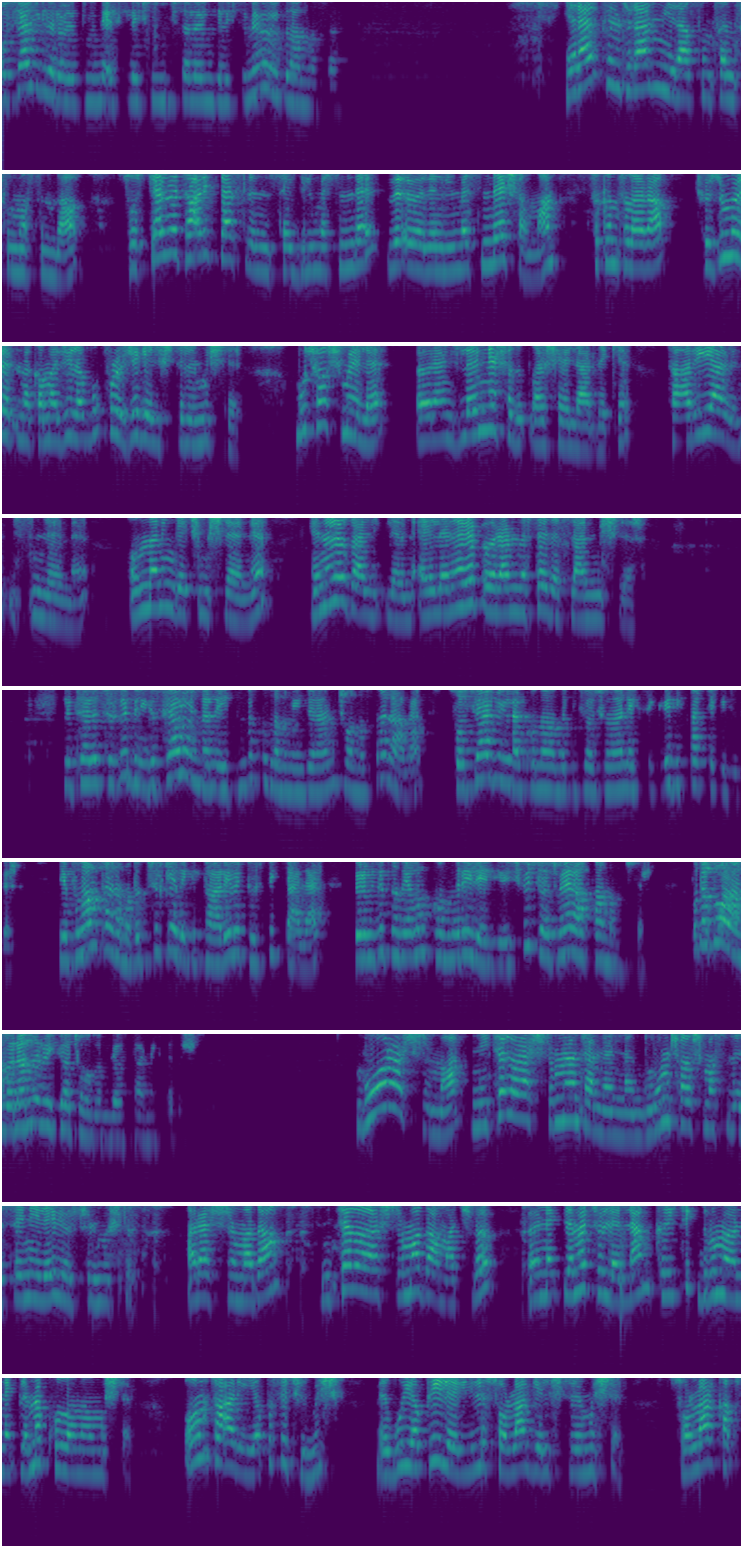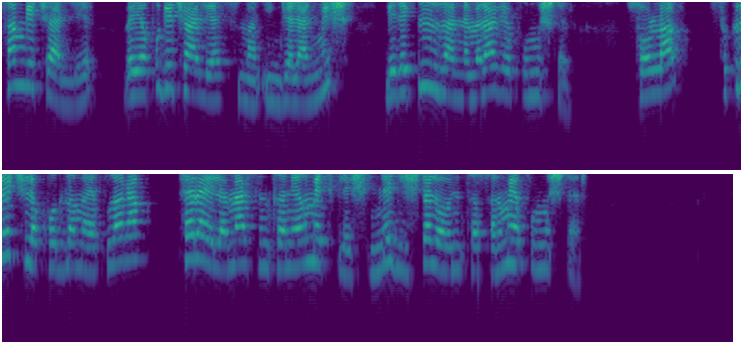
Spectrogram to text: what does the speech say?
Sosyal bilgiler öğretiminde etkileşim dijital geliştirme ve uygulanması. Yerel kültürel mirasın tanıtılmasında, sosyal ve tarih derslerinin sevdirilmesinde ve öğrenilmesinde yaşanan sıkıntılara çözüm üretmek amacıyla bu proje geliştirilmiştir. Bu çalışma ile öğrencilerin yaşadıkları şeylerdeki tarihi yerlerin isimlerini, onların geçmişlerini, genel özelliklerini eğlenerek öğrenmesi hedeflenmiştir. Literatürde bilgisayar oyunlarının eğitimde kullanımı incelenmiş olmasına rağmen sosyal bilgiler konu alanındaki çalışmaların eksikliği dikkat çekicidir. Yapılan taramada Türkiye'deki tarihi ve turistik yerler, günümüzde tanıyalım konuları ile ilgili hiçbir çalışmaya rastlanmamıştır. Bu da bu alanda önemli bir ihtiyaç olduğunu göstermektedir. Bu araştırma nitel araştırma yöntemlerinden durum çalışması deseniyle yürütülmüştür. Araştırmada nitel araştırma da amaçlı örnekleme türlerinden kritik durum örnekleme kullanılmıştır. 10 tarihi yapı seçilmiş ve bu yapı ile ilgili sorular geliştirilmiştir. Sorular kapsam geçerli ve yapı geçerliği açısından incelenmiş, gerekli düzenlemeler yapılmıştır. Sorular Scratch ile kodlama yapılarak Terra ile Mersin tanıyalım etkileşimle dijital oyunu tasarımı yapılmıştır.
